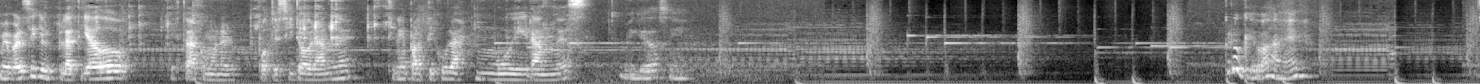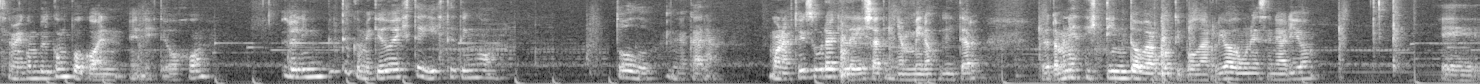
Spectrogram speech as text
Me parece que el plateado que está como en el potecito grande. Tiene partículas muy grandes. Me quedo así. Creo que va, ¿eh? Se me complicó un poco en, este ojo. Lo limpito que me quedó este y este tengo todo en la cara. Bueno, estoy segura que la de ella tenía menos glitter, pero también es distinto verlo tipo de arriba de un escenario, eh,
